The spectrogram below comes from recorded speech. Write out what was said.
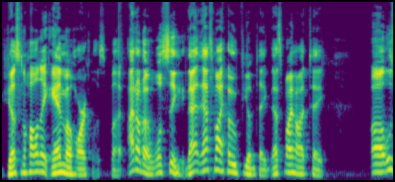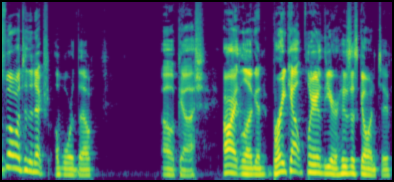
Justin Holiday and Mo Harkless. But I don't know. We'll see. That that's my hopium take. That's my hot take. Uh, let's move on to the next award though. Oh gosh. All right, Logan. Breakout player of the year. Who's this going to?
